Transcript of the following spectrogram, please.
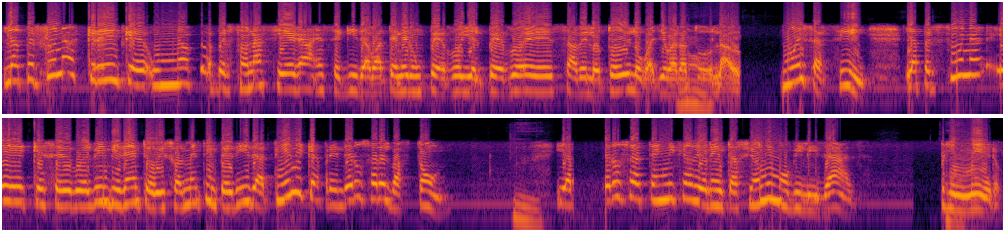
las personas creen que una persona ciega enseguida va a tener un perro y el perro es sabelo todo y lo va a llevar a todos lados. No es así. La persona eh, que se vuelve invidente o visualmente impedida tiene que aprender a usar el bastón mm. y aprender a usar técnicas de orientación y movilidad primero.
